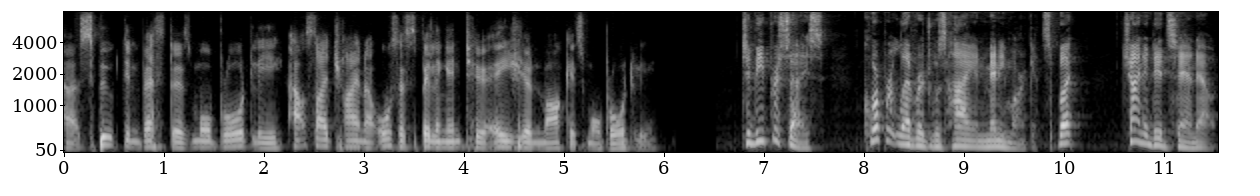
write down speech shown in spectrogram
uh, spooked investors more broadly outside China, also spilling into Asian markets more broadly. To be precise, corporate leverage was high in many markets, but China did stand out.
